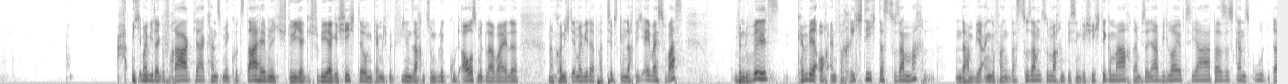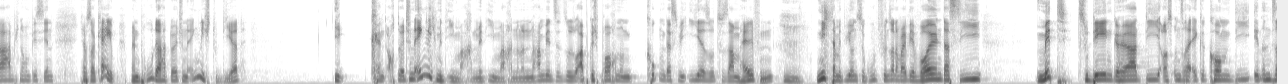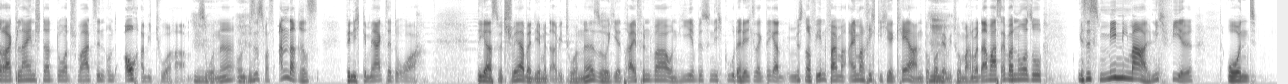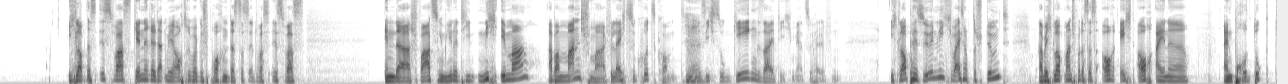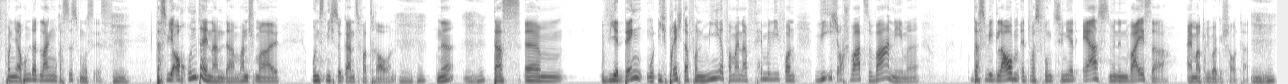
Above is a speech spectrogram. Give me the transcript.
hat mich immer wieder gefragt, ja, kannst du mir kurz da helfen? Ich studiere, ich studiere ja Geschichte und kenne mich mit vielen Sachen zum Glück gut aus mittlerweile. Und dann konnte ich dir immer wieder ein paar Tipps geben. dachte ich, ey, weißt du was? Wenn du willst, können wir auch einfach richtig das zusammen machen. Und da haben wir angefangen, das zusammen zu machen, ein bisschen Geschichte gemacht. Dann habe ich gesagt, ja, wie läuft's? Ja, das ist ganz gut. Da habe ich noch ein bisschen. Ich habe gesagt, okay, mein Bruder hat Deutsch und Englisch studiert. Ihr könnt auch Deutsch und Englisch mit ihm machen, mit ihm machen. Und dann haben wir jetzt so abgesprochen und gucken, dass wir ihr so zusammen helfen. Hm. Nicht, damit wir uns so gut fühlen, sondern weil wir wollen, dass sie mit zu denen gehört, die aus unserer Ecke kommen, die in unserer kleinen Stadt dort schwarz sind und auch Abitur haben. So, ne? Und das ist was anderes, wenn ich gemerkt hätte, oh, Digga, es wird schwer bei dir mit Abitur, ne? So hier drei Fünfer und hier bist du nicht gut. Dann hätte ich gesagt, Digga, wir müssen auf jeden Fall mal einmal richtig hier kehren, bevor wir Abitur machen. Aber da war es einfach nur so, es ist minimal, nicht viel. Und ich glaube, das ist was, generell, da hatten wir ja auch drüber gesprochen, dass das etwas ist, was in der schwarzen Community nicht immer, aber manchmal vielleicht zu kurz kommt, ne? Hm. sich so gegenseitig mehr zu helfen. Ich glaube persönlich, ich weiß nicht, ob das stimmt, aber ich glaube manchmal, dass das auch echt auch eine, ein Produkt von jahrhundertlangem Rassismus ist. Hm. Dass wir auch untereinander manchmal uns nicht so ganz vertrauen. Mhm. Ne? Mhm. Dass ähm, wir denken, und ich spreche da von mir, von meiner Family, von wie ich auch Schwarze wahrnehme, dass wir glauben, etwas funktioniert erst, wenn ein Weißer einmal drüber geschaut hat. Mhm.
